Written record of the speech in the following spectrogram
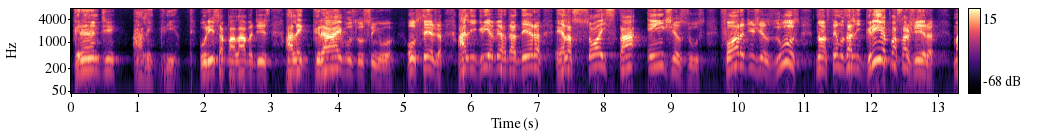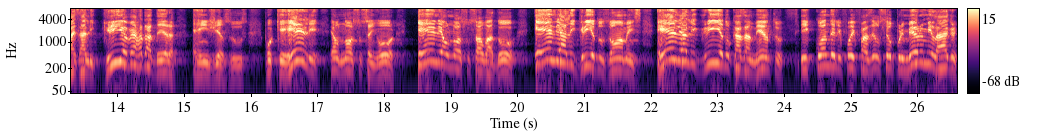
grande alegria. Por isso a palavra diz: alegrai-vos do Senhor. Ou seja, a alegria verdadeira, ela só está em Jesus. Fora de Jesus, nós temos alegria passageira, mas a alegria verdadeira é em Jesus, porque Ele é o nosso Senhor, ele é o nosso Salvador, Ele é a alegria dos homens, Ele é a alegria do casamento. E quando ele foi fazer o seu primeiro milagre,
